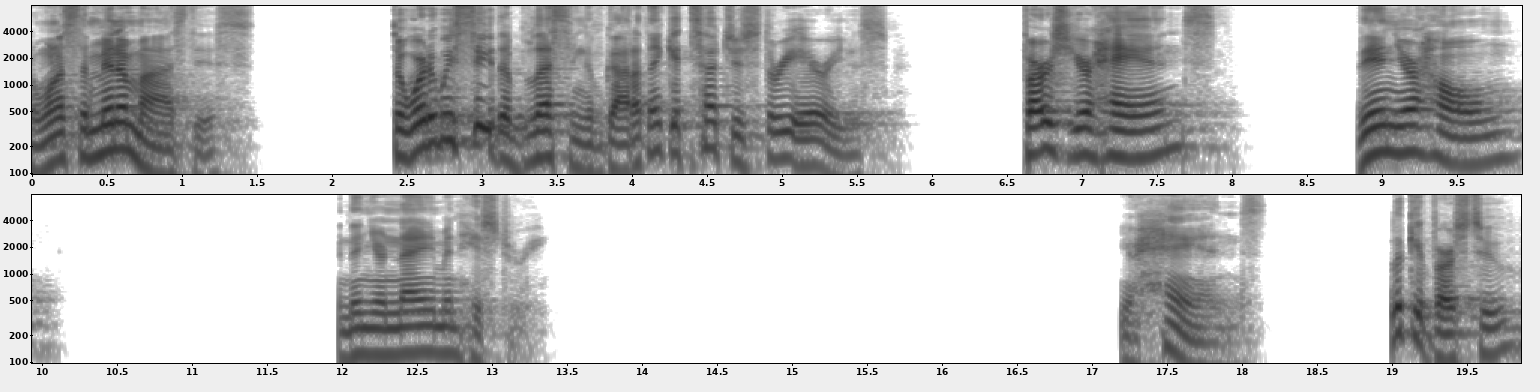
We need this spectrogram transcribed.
I want us to minimize this. So, where do we see the blessing of God? I think it touches three areas. First, your hands, then your home, and then your name and history. Your hands. Look at verse 2.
